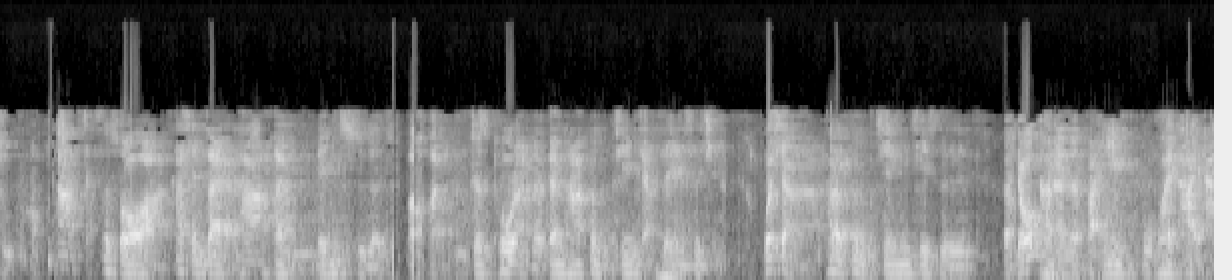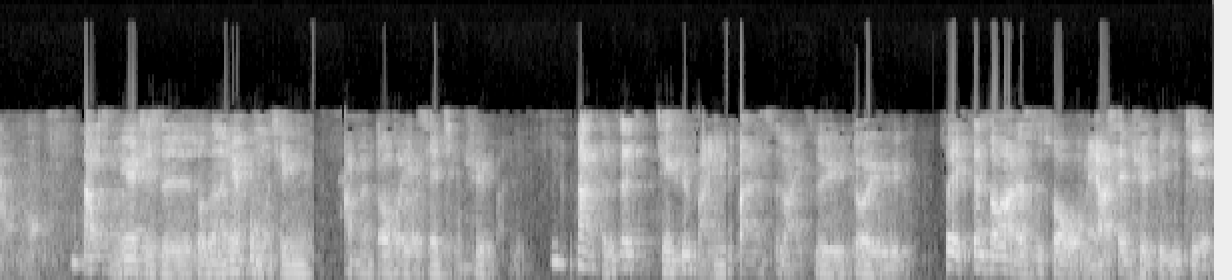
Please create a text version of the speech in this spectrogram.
住。那假设说啊，她现在她很临时的，呃，很就是突然的跟她父母亲讲这件事情。我想啊，她的父母亲其实。有可能的反应不会太好。那为什么？因为其实说真的，因为父母亲他们都会有些情绪反应。那可是这情绪反应一般是来自于对于，所以更重要的是说，我们要先去理解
